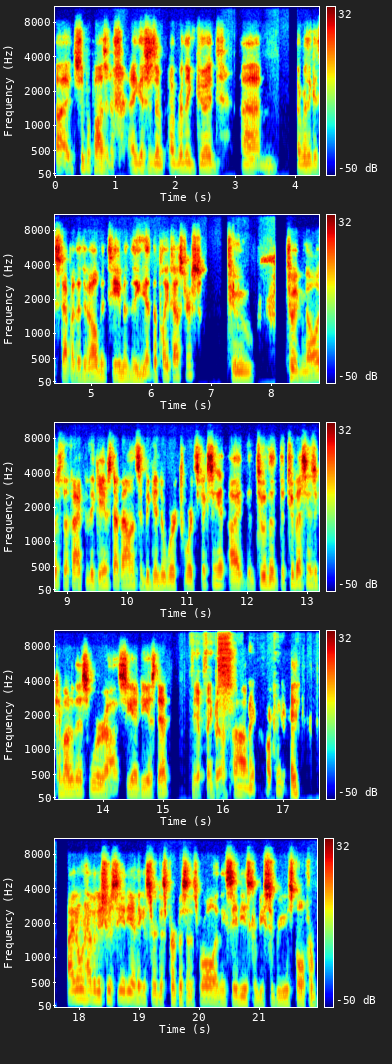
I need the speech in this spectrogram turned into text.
Uh, super positive. I think this is a, a really good, um, a really good step by the development team and the the playtesters to to acknowledge the fact that the game's not balanced and begin to work towards fixing it. I the two the, the two best things that came out of this were uh, CID is dead. Yep, thank God. Um, thank fucking God. I don't have an issue with CAD. I think it served its purpose and its role. I think CADs can be super useful for,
